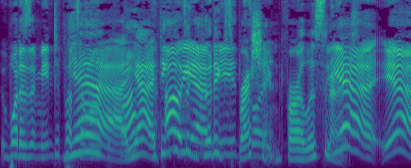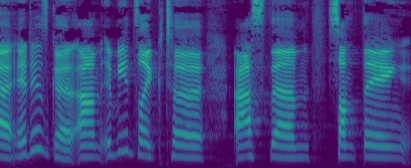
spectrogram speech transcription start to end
What does it mean to put? someone on the yeah, yeah. I think Oh, that's yeah, a good it expression like- for our listeners. Yeah, yeah, it is good. Um, it means like to ask them something,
